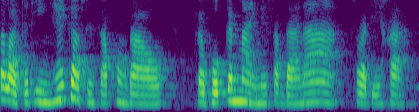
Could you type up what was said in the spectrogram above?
ตลาดกระทิงให้กับสินทรัพย์ของเรา เราพบกันใหม่ในสัปดาห์หน้า สวัสดีค่ะ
